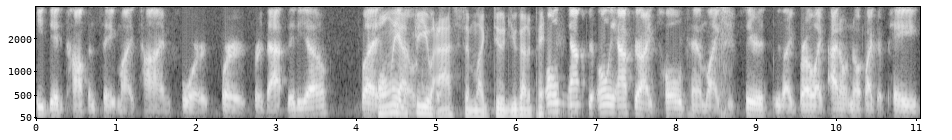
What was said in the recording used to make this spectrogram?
he did compensate my time for for for that video, but Only you know, after you asked him, like, dude, you got to pay. only after only after I told him like seriously like bro like I don't know if I could pay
